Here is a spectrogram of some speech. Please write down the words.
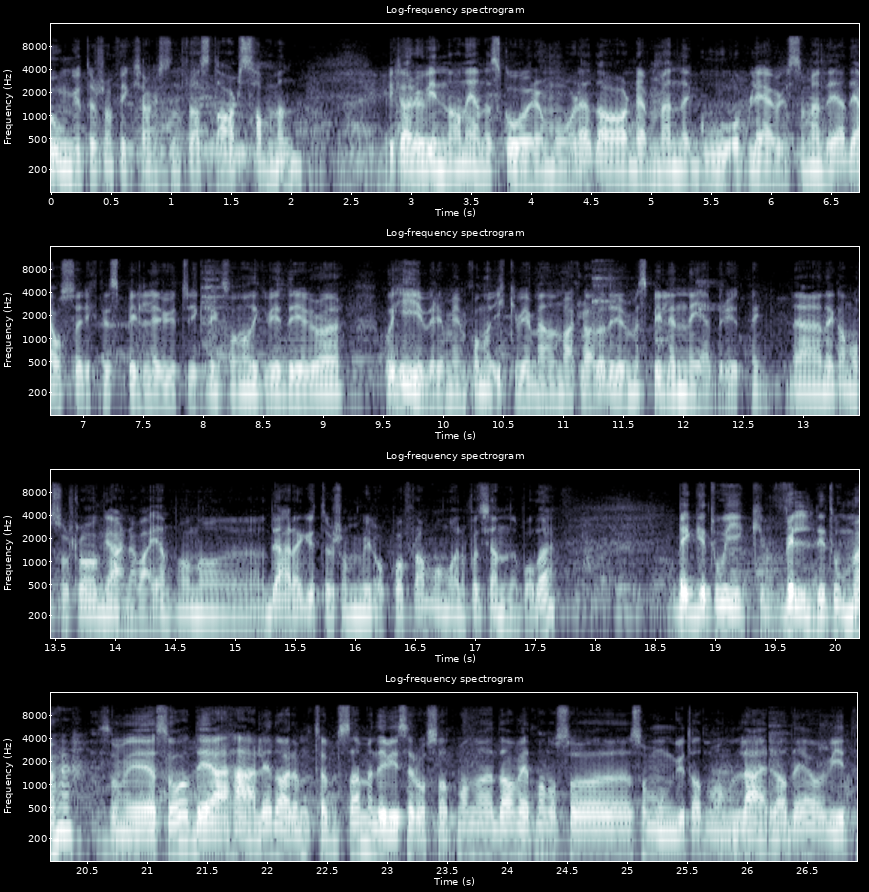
unggutter som fikk sjansen fra start sammen. Vi klarer å vinne. Han ene skårer målet. Da har de en god opplevelse med det. Det er også riktig spilleutvikling. Sånn at ikke vi driver og, og hiver dem inn på noe ikke vi mener de er klare, og driver med spillenedbrytning. Det, det kan også slå gærne veien. Og nå, det her er gutter som vil opp og fram, og nå har de fått kjenne på det. Begge to gikk veldig tomme, som vi så. Det er herlig, da har de tømt seg. Men det viser også at man, da vet man også som ung gutt at man lærer av det og vet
